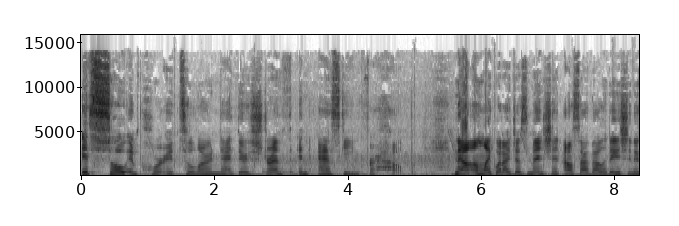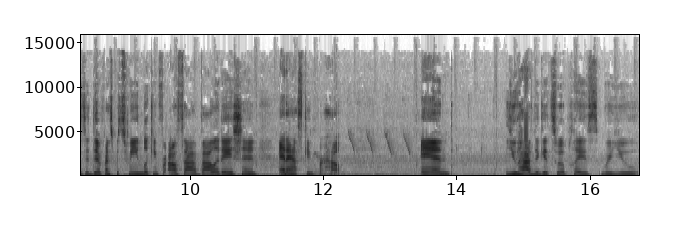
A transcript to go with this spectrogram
it's so important to learn that there's strength in asking for help. Now, unlike what I just mentioned, outside validation, there's a difference between looking for outside validation and asking for help. And you have to get to a place where you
